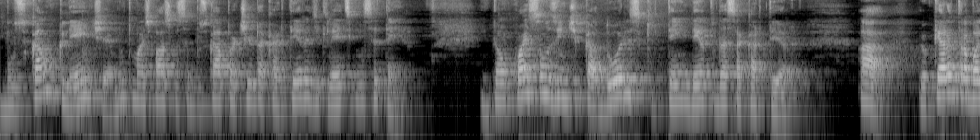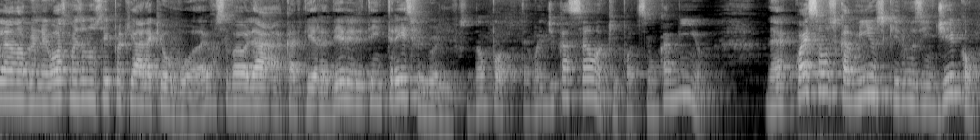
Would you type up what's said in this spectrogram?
buscar um cliente é muito mais fácil você buscar a partir da carteira de clientes que você tenha. Então, quais são os indicadores que tem dentro dessa carteira? Ah, eu quero trabalhar no agronegócio, mas eu não sei para que área que eu vou. Aí você vai olhar a carteira dele, ele tem três frigoríficos. Então, pô, tem uma indicação aqui, pode ser um caminho. Né? Quais são os caminhos que nos indicam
